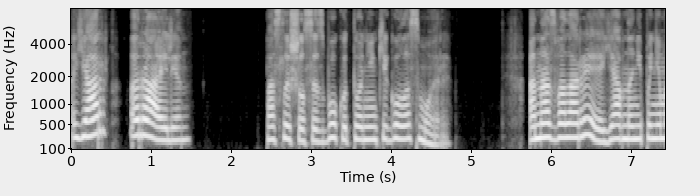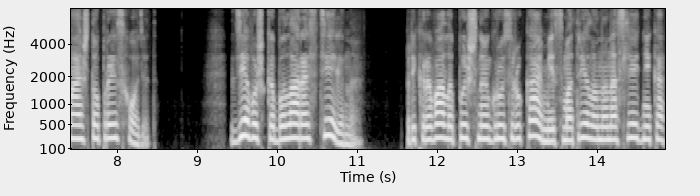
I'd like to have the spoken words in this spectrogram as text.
«Яр Райлен», — послышался сбоку тоненький голос Мойры. Она звала Рея, явно не понимая, что происходит. Девушка была растеряна, прикрывала пышную грудь руками и смотрела на наследника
